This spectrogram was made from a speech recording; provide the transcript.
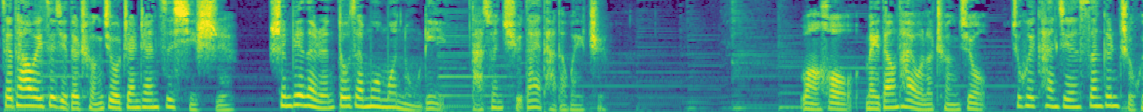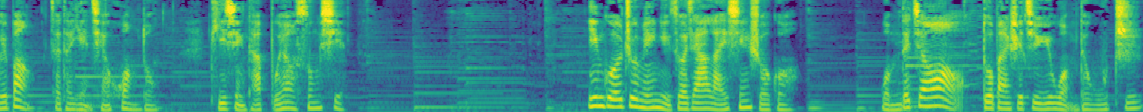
在他为自己的成就沾沾自喜时，身边的人都在默默努力。打算取代他的位置。往后，每当他有了成就，就会看见三根指挥棒在他眼前晃动，提醒他不要松懈。英国著名女作家莱辛说过：“我们的骄傲多半是基于我们的无知。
